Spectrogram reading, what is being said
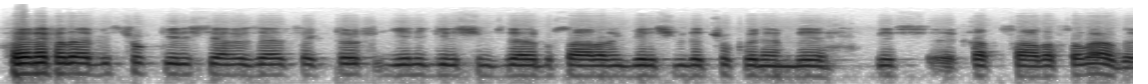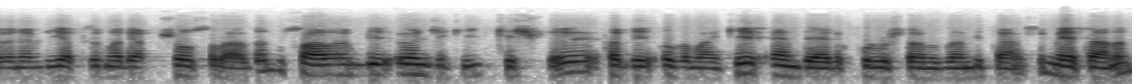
her ne kadar biz çok geliştiren özel sektör, yeni girişimciler bu sahaların gelişiminde çok önemli bir e, kat sağlasalar da, önemli yatırımlar yapmış olsalar da bu sahaların bir önceki keşifleri tabii o zamanki en değerli kuruluşlarımızdan bir tanesi META'nın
